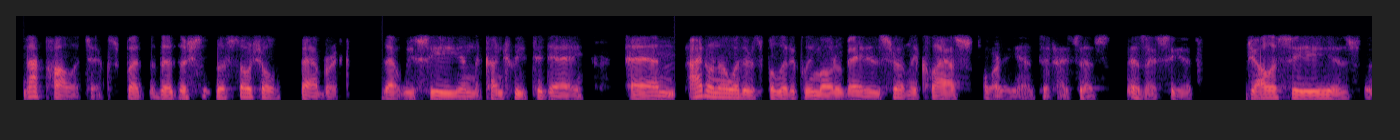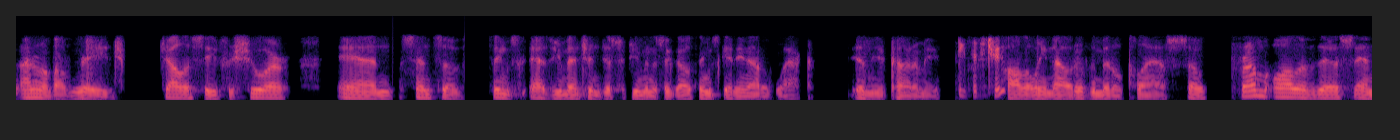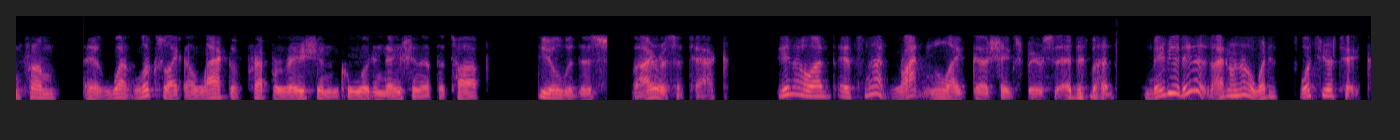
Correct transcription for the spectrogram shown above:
not politics, but the, the, the social fabric that we see in the country today. And I don't know whether it's politically motivated, it's certainly class oriented, I says, as I see it. Jealousy is, I don't know about rage, jealousy for sure, and sense of things, as you mentioned just a few minutes ago, things getting out of whack in the economy, I think that's true. hollowing out of the middle class. So, from all of this and from uh, what looks like a lack of preparation and coordination at the top, deal with this virus attack. You know? It's not rotten like uh, Shakespeare said, but maybe it is. I don't know. What is, what's your take?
